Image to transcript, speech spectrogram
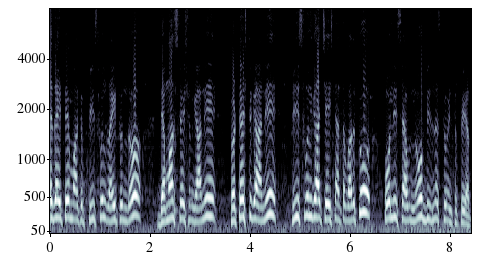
ఏదైతే మాకు పీస్ఫుల్ రైట్ ఉందో డెమాన్స్ట్రేషన్ కానీ ప్రొటెస్ట్ కానీ పీస్ఫుల్గా చేసినంత వరకు police have no business to interfere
